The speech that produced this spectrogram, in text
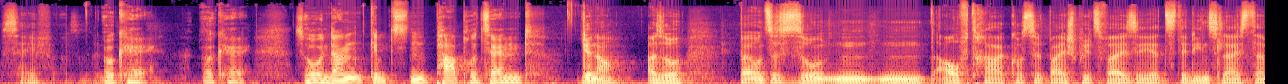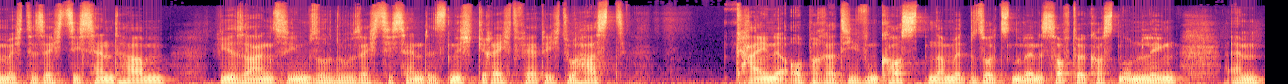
safe. Also, Okay, okay. So, und dann gibt es ein paar Prozent. Genau. Also bei uns ist es so, ein, ein Auftrag kostet beispielsweise jetzt, der Dienstleister möchte 60 Cent haben. Wir sagen zu ihm so, du 60 Cent ist nicht gerechtfertigt, du hast keine operativen Kosten damit, du sollst nur deine Softwarekosten umlegen. Ähm,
